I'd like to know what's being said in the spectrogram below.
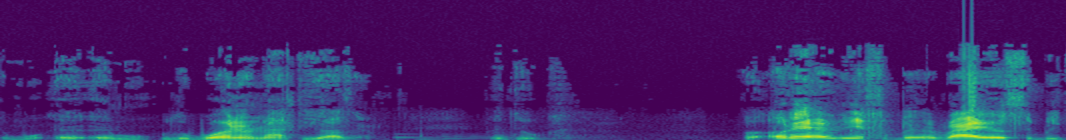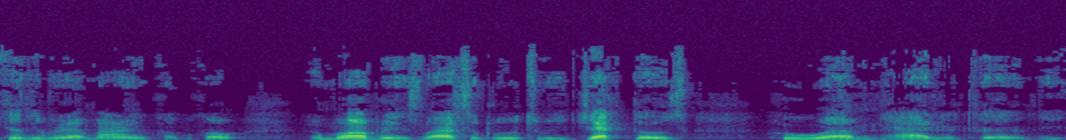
in the one or not the other. The Duke. But Mar brings lots of proof to reject those who um, had the, the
